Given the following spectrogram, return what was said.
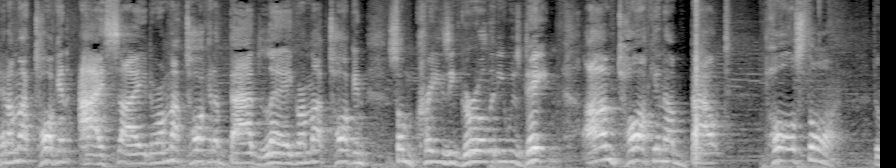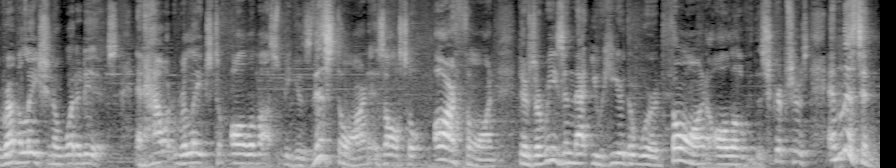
And I'm not talking eyesight, or I'm not talking a bad leg, or I'm not talking some crazy girl that he was dating. I'm talking about Paul's thorn, the revelation of what it is, and how it relates to all of us, because this thorn is also our thorn. There's a reason that you hear the word thorn all over the scriptures. And listen,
